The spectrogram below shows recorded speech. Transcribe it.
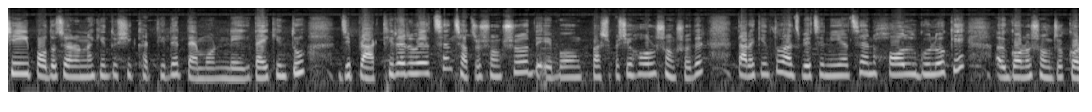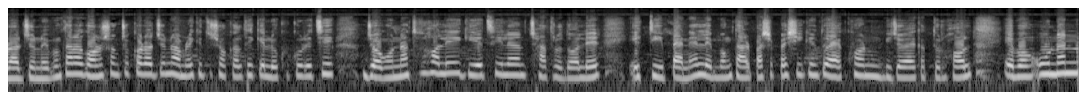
সেই পদচারণা কিন্তু শিক্ষার্থীদের তেমন নেই। তাই কিন্তু যে প্রার্থীরা রয়েছেন, ছাত্র সংসদ এবং পাশাপাশি হল সংসদের, তারা কিন্তু আজ বেছে নিয়েছেন হলগুলোকে গণসংযোগ করার জন্য। এবং তারা গণসংযোগ করার জন্য আমরা কিন্তু সকাল থেকে লক্ষ্য করেছি, জগন্নাথ হলে গিয়েছিলেন ছাত্র দলের একটি প্যানেল এবং তার পাশাপাশি কিন্তু এখন বিজয় একাত্তর হল এবং অন্যান্য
